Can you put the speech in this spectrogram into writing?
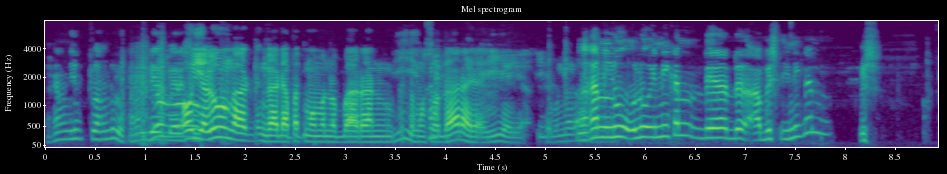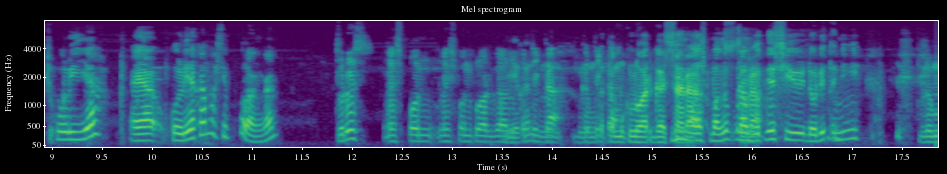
Kan lu pulang dulu kan dia beres. Oh iya lu nggak nggak dapat momen lebaran Iya, ketemu kan. saudara ya? Iya ya. Iya bener. Nah kan lu lu ini kan dia, dia abis ini kan wis kuliah eh kuliah kan masih pulang kan? Terus respon respon keluarga lu iya kan ketika belum, belum ketika ketemu keluarga secara males banget secara- rambutnya si Dodit anjing. belum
